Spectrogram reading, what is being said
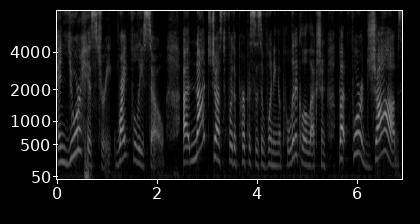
And your history, rightfully so, uh, not just for the purposes of winning a political election, but for jobs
